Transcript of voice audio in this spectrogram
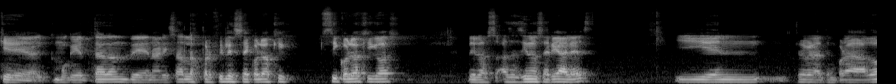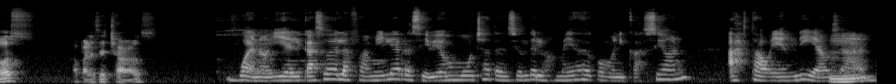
Que como que tratan de analizar los perfiles psicológi- psicológicos de los asesinos seriales. Y en, creo que la temporada 2 aparece Charles. Bueno, y el caso de la familia recibió mucha atención de los medios de comunicación hasta hoy en día. O sea, Ujú.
